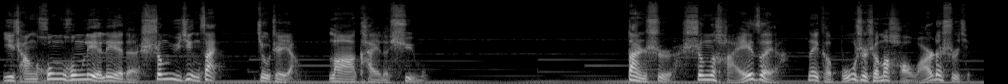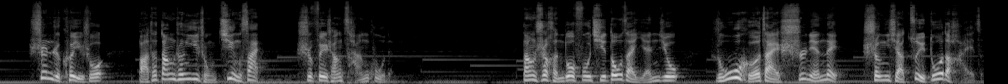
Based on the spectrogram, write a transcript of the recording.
一场轰轰烈烈的生育竞赛就这样。拉开了序幕，但是生孩子呀，那可不是什么好玩的事情，甚至可以说把它当成一种竞赛是非常残酷的。当时很多夫妻都在研究如何在十年内生下最多的孩子。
